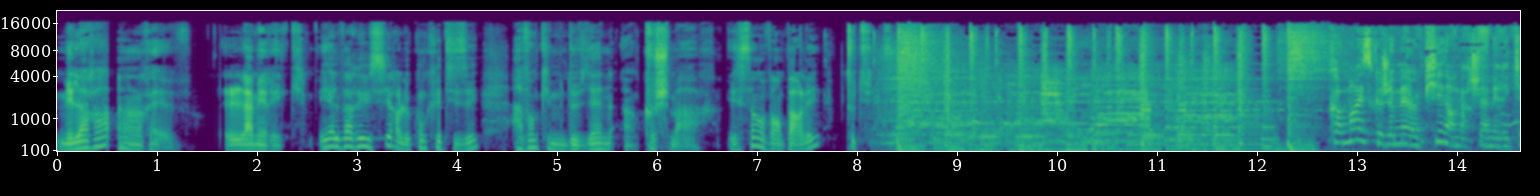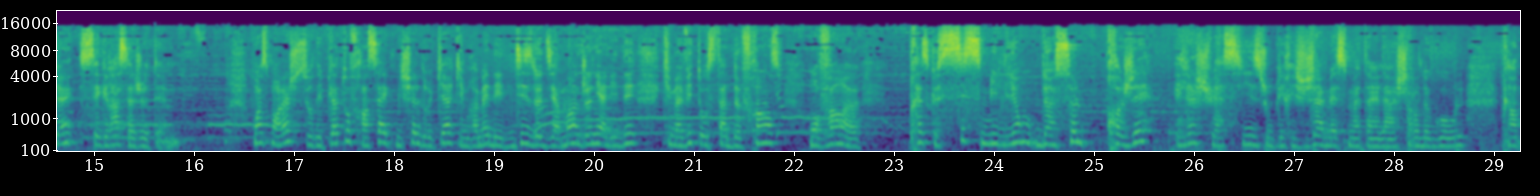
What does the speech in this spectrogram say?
Mais Lara a un rêve, l'Amérique, et elle va réussir à le concrétiser avant qu'il ne devienne un cauchemar. Et ça, on va en parler tout de suite. Est-ce que je mets un pied dans le marché américain? C'est grâce à Je t'aime. Moi, à ce moment-là, je suis sur des plateaux français avec Michel Drucker qui me remet des 10 de diamants, Johnny Hallyday qui m'invite au Stade de France. On vend euh, presque 6 millions d'un seul projet. Et là, je suis assise, j'oublierai jamais ce matin-là à Charles de Gaulle, quand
